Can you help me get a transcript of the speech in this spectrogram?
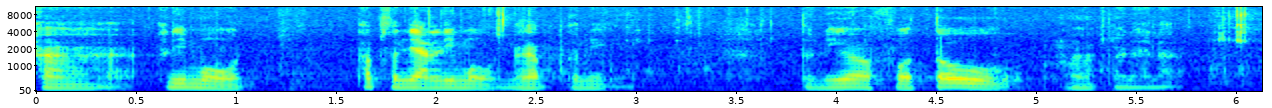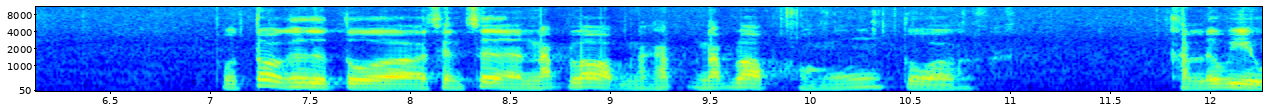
อ่ารีโมทรับสัญญาณรีโมทนะครับตัวนี้ ตัวนี้ก็โฟโต้ไปไหนละ โฟโต้ก็คือตัวเซ็นเซอร์นับรอบนะครับ นับรอบของตัว Color View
